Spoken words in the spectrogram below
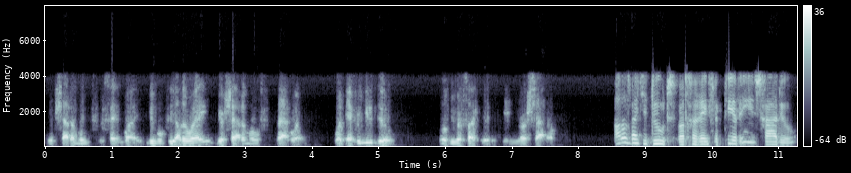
your shadow moves the same way. You move the other way, your shadow moves that way. Whatever you do will be reflected in your shadow. Alles wat je doet wordt gereflecteerd in je schaduw.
